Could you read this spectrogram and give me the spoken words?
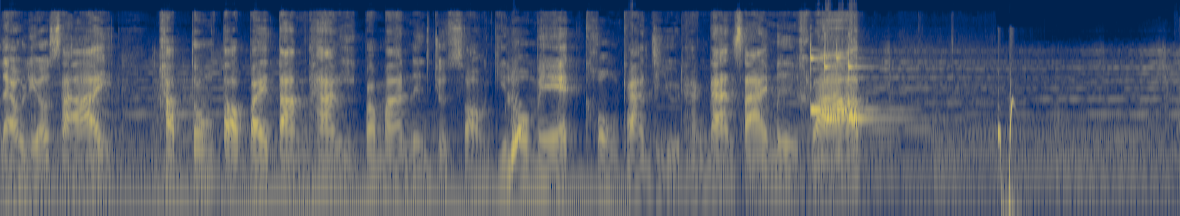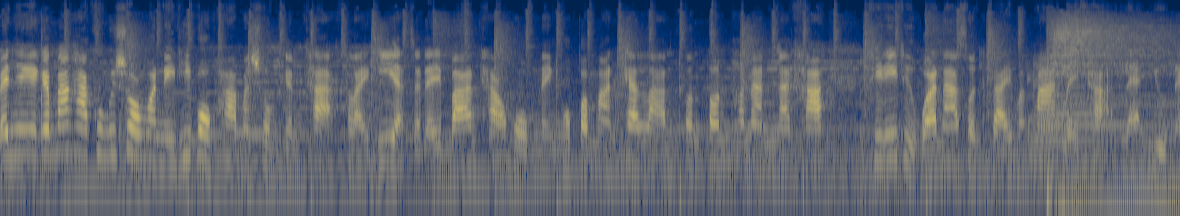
แล้วเลี้ยวซ้าย ขับตรงต่อไปตามทางอีกประมาณ 1.2 กิโลเมตร โครงการจะอยู่ทางด้านซ้ายมือครับ เป็นยังไงกันบ้างคะคุณผู้ชมวันนี้ที่โบพามาชมกันค่ะ ใครที่อยากจะได้บ้านทาวน์โฮมในงบประมาณแค่ล้านต้นๆเท่านั้นนะคะ ที่นี่ถือว่าน่าสนใจมากๆเลยค่ะ และอยู่ใน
